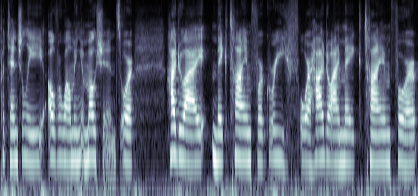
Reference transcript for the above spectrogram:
potentially overwhelming emotions or how do I make time for grief or how do I make time for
